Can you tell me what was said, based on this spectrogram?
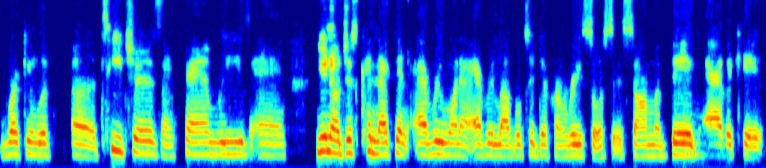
working with uh, teachers and families, and you know, just connecting everyone at every level to different resources. So I'm a big mm-hmm. advocate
